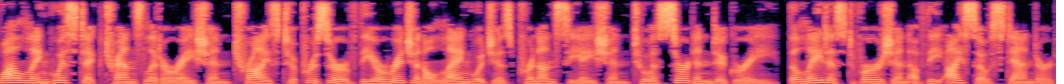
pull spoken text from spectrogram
While linguistic transliteration tries to preserve the original language's pronunciation to a certain degree, the latest version of the ISO standard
